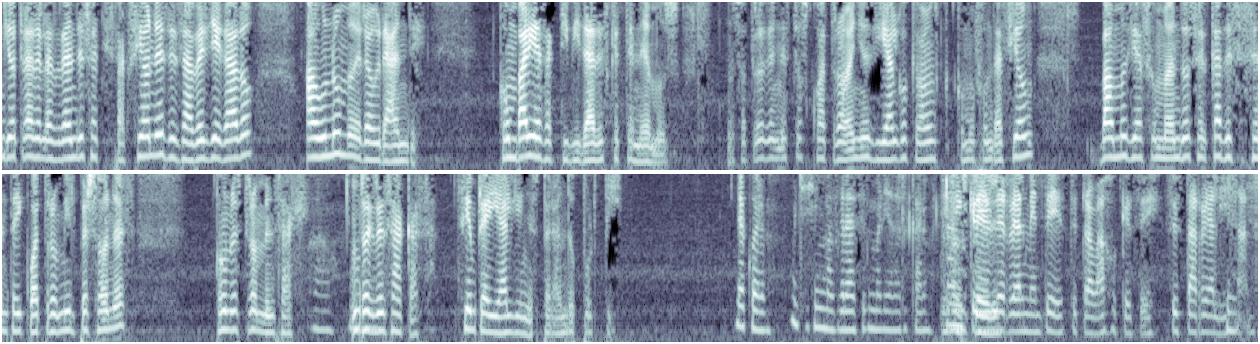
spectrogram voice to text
Y otra de las grandes satisfacciones es haber llegado a un número grande, con varias actividades que tenemos. Nosotros en estos cuatro años y algo que vamos como fundación, vamos ya sumando cerca de 64 mil personas con nuestro mensaje. Regresa a casa. Siempre hay alguien esperando por ti. De acuerdo. Muchísimas gracias, María del Carmen. Increíble realmente este trabajo que se, se está realizando.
